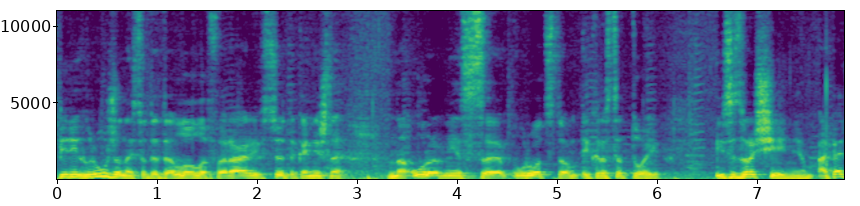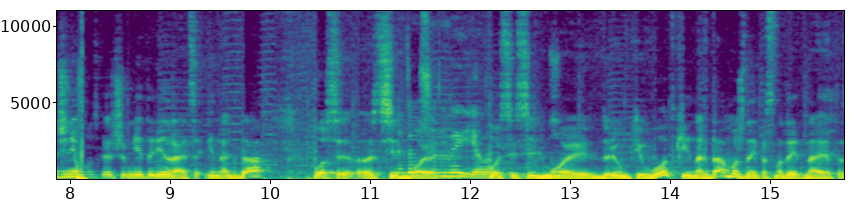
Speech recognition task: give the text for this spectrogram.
перегруженность, вот это Лола Феррари, все это, конечно, на уровне с э, уродством и красотой. И с извращением. Опять же, не могу сказать, что мне это не нравится. Иногда после э, седьмой, уже надоело. после седьмой рюмки водки иногда можно и посмотреть на это.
